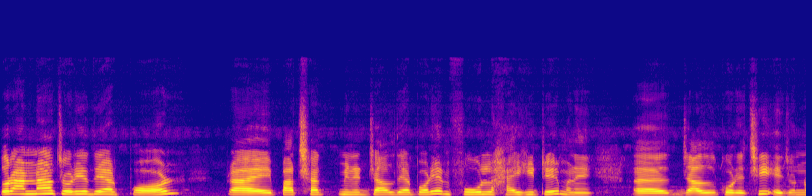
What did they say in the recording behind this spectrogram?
তো রান্না চড়িয়ে দেওয়ার পর, প্রায় পাঁচ সাত মিনিট জাল দেওয়ার পরে আমি ফুল হাই হিটে মানে জাল করেছি। এজন্য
